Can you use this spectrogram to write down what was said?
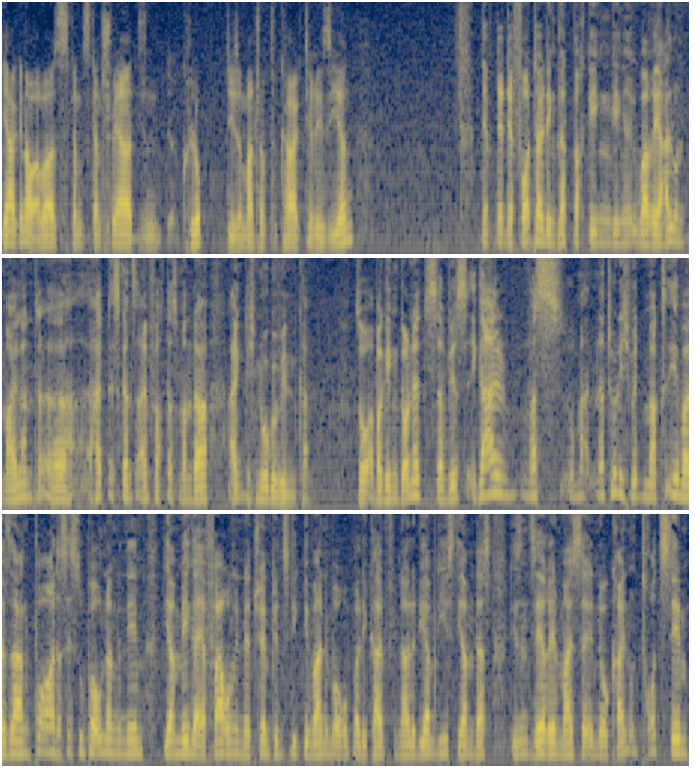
ja, genau, aber es ist ganz, ganz schwer, diesen Club, diese Mannschaft zu charakterisieren. Der, der, der Vorteil, den Gladbach gegen, gegenüber Real und Mailand äh, hat, ist ganz einfach, dass man da eigentlich nur gewinnen kann. So, aber gegen Donetsk, da wirst egal was, natürlich wird Max Eberl sagen, boah, das ist super unangenehm, die haben mega Erfahrung in der Champions League, die waren im Europa League Halbfinale, die haben dies, die haben das, die sind Serienmeister in der Ukraine und trotzdem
